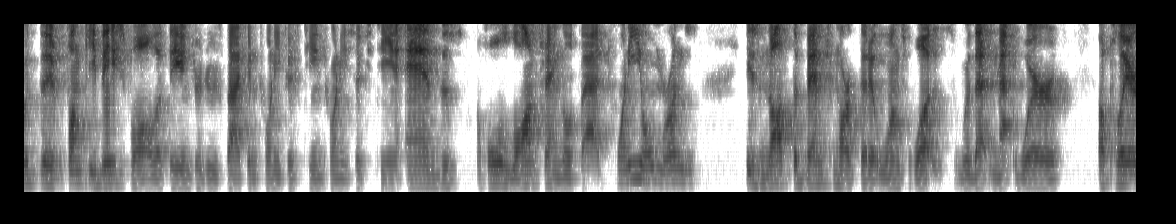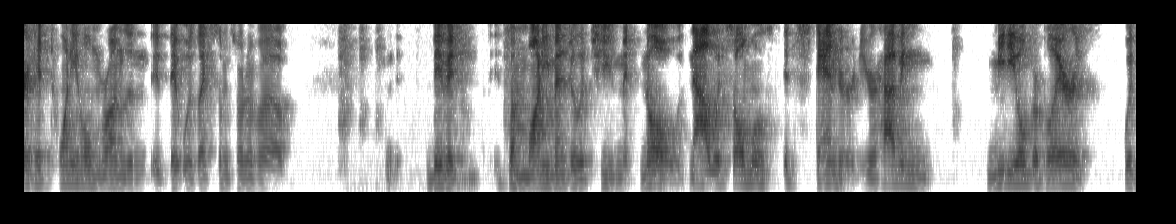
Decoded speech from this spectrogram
with the funky baseball that they introduced back in 2015, 2016, and this whole launch angle fad, 20 home runs is not the benchmark that it once was, where that where a player hit 20 home runs and it, it was like some sort of a David, it's a monumental achievement. No, now it's almost it's standard. You're having mediocre players with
